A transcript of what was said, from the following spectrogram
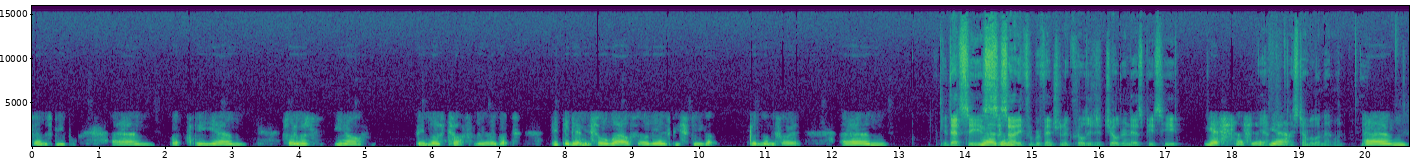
famous people, um, but the um, so it was, you know, it was tough really, but it did it and it sold well, so the NSPC got good money for it. Um, That's the Yeah, Society for Prevention of Cruelty to Children, SPC. yes, that's it. Yeah, Yeah. I stumbled on that one. Yeah. Um,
